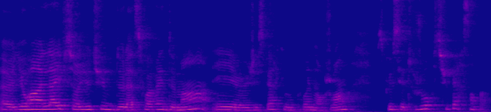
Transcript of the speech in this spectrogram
euh, il y aura un live sur YouTube de la soirée demain et euh, j'espère que vous pourrez nous rejoindre parce que c'est toujours super sympa.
